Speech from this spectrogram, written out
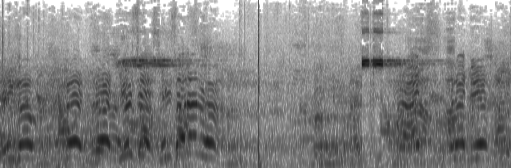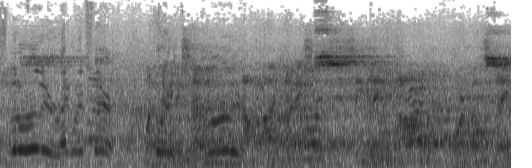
There you go. Good, good. Use this. Use that underhook. All right, good idea. Nice, a little earlier, right when it's there. Cory, a 157, little earlier. now 596, Sealy of Portland State,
